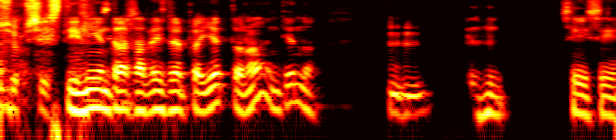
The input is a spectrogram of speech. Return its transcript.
subsistir mientras hacéis el proyecto, ¿no? Entiendo. Sí, sí.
